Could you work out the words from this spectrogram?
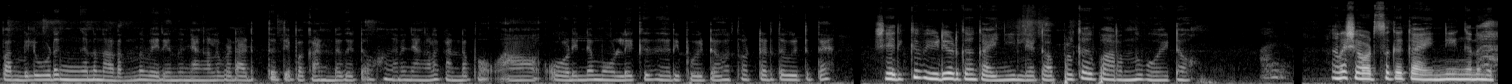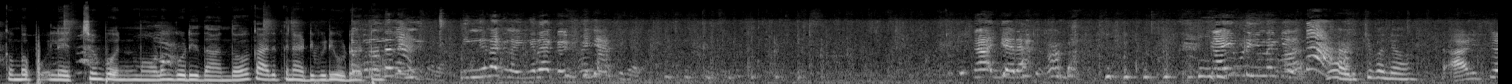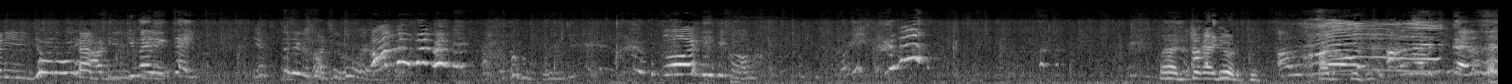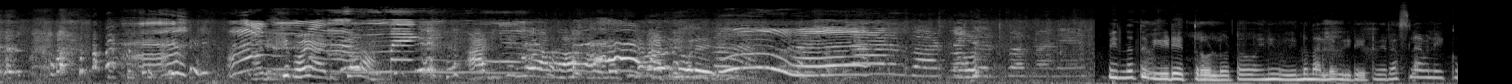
പറമ്പിലൂടെ ഇങ്ങനെ നടന്ന് വരുന്നു. ഞങ്ങളിവിടെ അടുത്തെത്തിയപ്പോൾ കണ്ടത് കേട്ടോ അങ്ങനെ ഞങ്ങളെ കണ്ടപ്പോൾ ആ ഓടിന്റെ മുകളിലേക്ക് കയറി പോയിട്ടോ തൊട്ടടുത്ത വീട്ടിലത്തെ ശരിക്കും വീഡിയോ എടുക്കാൻ കഴിഞ്ഞില്ല കേട്ടോ അപ്പോൾക്ക് അത് പറന്നു പോയിട്ടോ. അങ്ങനെ ഷോർട്സ് ഒക്കെ കഴിഞ്ഞ് ഇങ്ങനെ നിൽക്കുമ്പോൾ ലച്ചും പൊൻ മോളും കൂടി ഇതാ എന്തോ കാര്യത്തിന് അടിപിടി വിടുക കേട്ടോ അടിച്ചു പോനോ അടിച്ചൊരു അടി കൊടുത്തു അടിക്ക് പോയി അടിച്ചോ. ഇന്നത്തെ വീഡിയോ എത്ര ഉള്ളൂ കേട്ടോ. ഇനി വീണ്ടും നല്ല വീഡിയോ ആയിട്ട് വരാം. അസ്സാം വലൈക്കും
